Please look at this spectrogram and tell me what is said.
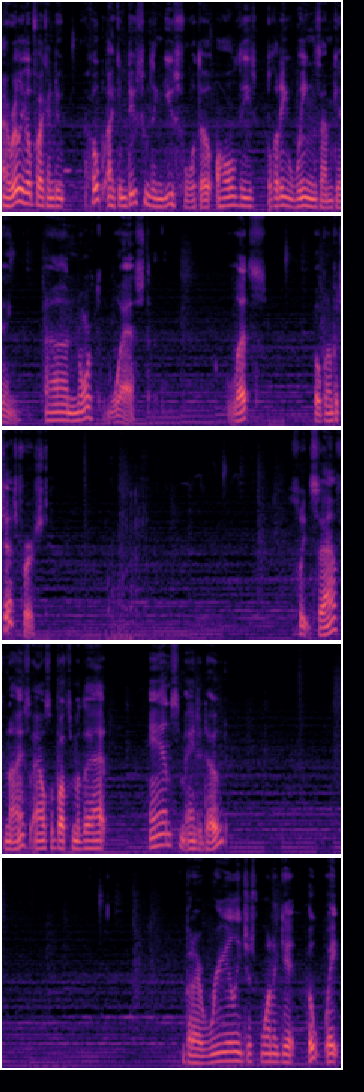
I really hope I can do hope I can do something useful with all these bloody wings I'm getting. Uh, northwest. Let's open up a chest first. Sweet salve, nice. I also bought some of that and some antidote. But I really just want to get... Oh, wait,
